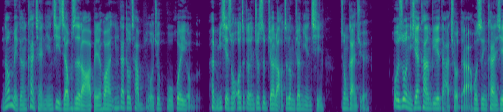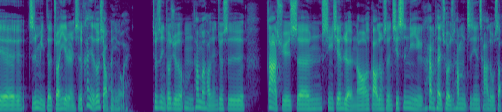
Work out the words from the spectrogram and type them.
然后每个人看起来年纪，只要不是老阿伯的话，应该都差不多，就不会有很明显说哦，这个人就是比较老，这个人比较年轻这种感觉。或者说你现在看 NBA 打球的啊，或是你看一些知名的专业人士，看起来都是小朋友诶，就是你都觉得嗯，他们好像就是大学生、新鲜人，然后高中生，其实你看不太出来说他们之间差多少。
